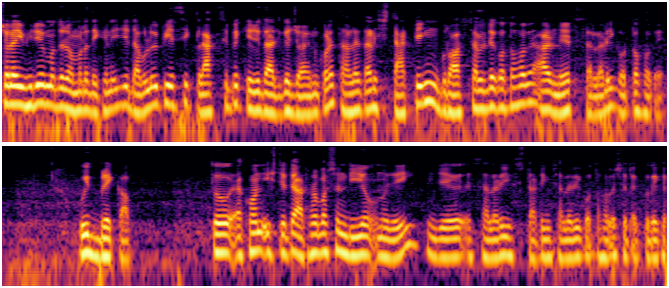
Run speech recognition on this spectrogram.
চলো এই ভিডিওর মধ্যে আমরা দেখে নিই যে ডাব্লিউপিএসসি ক্লার্কশিপে কেউ যদি আজকে জয়েন করে, তাহলে তার স্টার্টিং গ্রস স্যালারি কত হবে আর নেট স্যালারি কত হবে উইথ ব্রেকআপ তো এখন স্টেটে আঠারো পার্সেন্ট ডিএ অনুযায়ী যে স্যালারি স্টার্টিং স্যালারি কত হবে সেটা একটু দেখে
